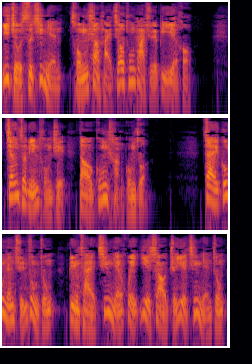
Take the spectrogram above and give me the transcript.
一九四七年从上海交通大学毕业后，江泽民同志到工厂工作，在工人群众中，并在青年会夜校职业青年中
